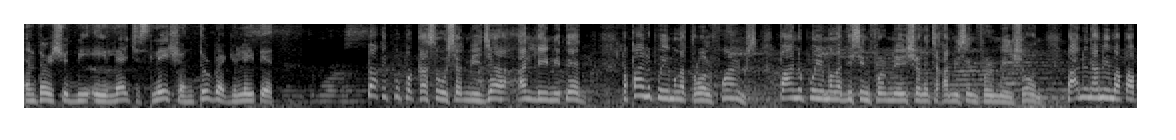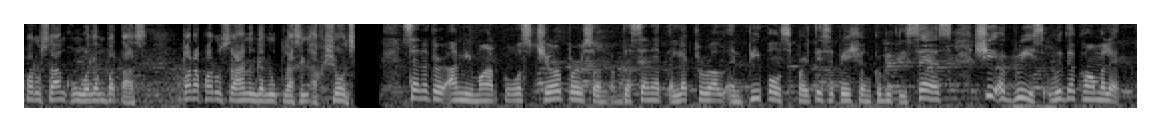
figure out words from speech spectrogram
and there should be a legislation to regulate it. Bakit po pagka social media, unlimited? Paano po yung mga troll farms? Paano po yung mga disinformation at saka misinformation? Paano namin mapaparusahan kung walang batas para parusahan ng ganong klaseng aksyon? Senator Amy Marcos, chairperson of the Senate Electoral and People's Participation Committee, says she agrees with the COMELEC.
